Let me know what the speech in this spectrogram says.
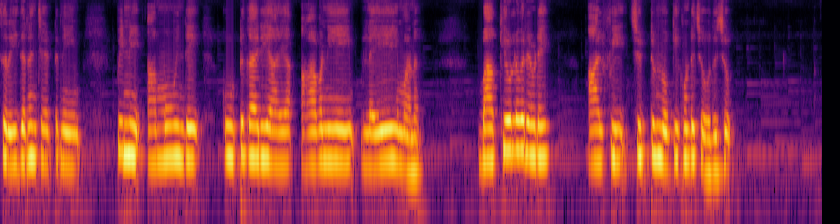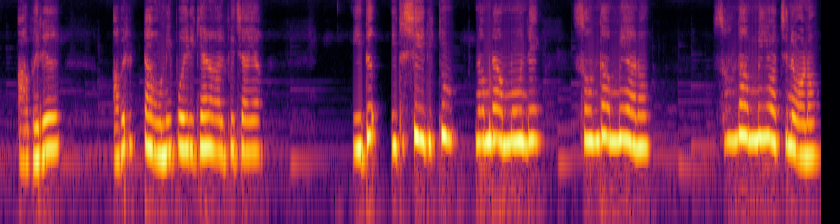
ശ്രീധരൻ ചേട്ടനെയും പിന്നെ അമ്മുവിന്റെ കൂട്ടുകാരിയായ ആവണിയെയും ലയയെയുമാണ്. ബാക്കിയുള്ളവരെവിടെ? ആൽഫി ചുറ്റും നോക്കിക്കൊണ്ട് ചോദിച്ചു. അവർ അവർ ടൗണിൽ പോയിരിക്കുകയാണ് ആൽഫി ചായ. ഇത് ഇത് ശരിക്കും നമ്മുടെ അമ്മുവിന്റെ സ്വന്തം അമ്മയാണോ? സ്വന്തം അമ്മയും അച്ഛനും ആണോ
